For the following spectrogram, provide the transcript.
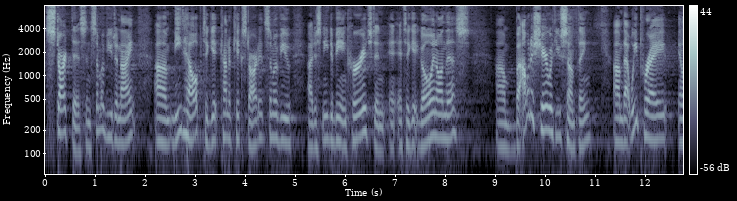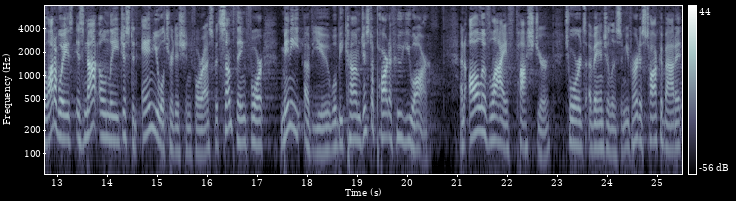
start this? And some of you tonight um, need help to get kind of kick started. Some of you uh, just need to be encouraged and, and, to get going on this. Um, but I want to share with you something um, that we pray in a lot of ways is not only just an annual tradition for us, but something for many of you will become just a part of who you are, an all of life posture towards evangelism. You've heard us talk about it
